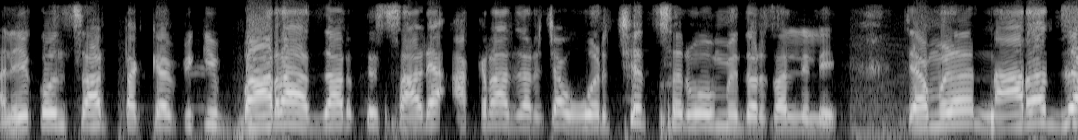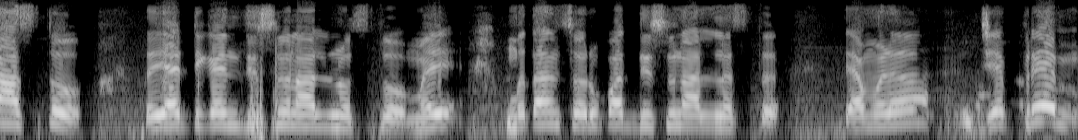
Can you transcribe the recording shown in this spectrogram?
आणि एकोणसाठ टक्क्यापैकी बारा हजार ते साडे अकरा हजारच्या वरचेच सर्व उमेदवार चाललेले त्यामुळं नाराज जर असतो तर या ठिकाणी दिसून आलं नसतो. म्हणजे मतान स्वरूपात दिसून आलं नसतं. त्यामुळं जे प्रेम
